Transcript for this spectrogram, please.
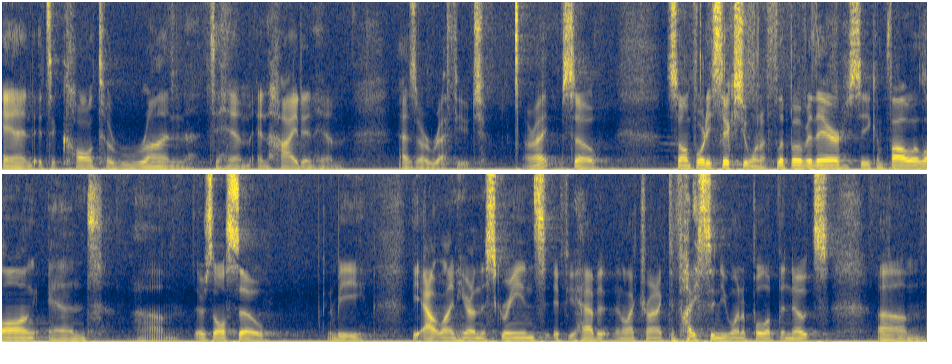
And it's a call to run to him and hide in him as our refuge. All right? So Psalm 46, you want to flip over there so you can follow along. And um, there's also going to be the outline here on the screens. If you have an electronic device and you want to pull up the notes, um,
